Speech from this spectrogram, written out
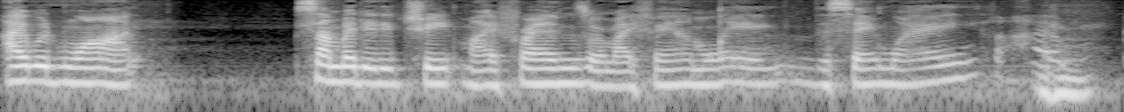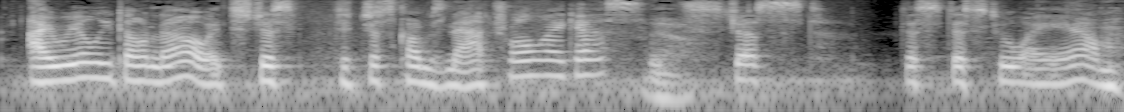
I would want somebody to treat my friends or my family the same way. Mm-hmm. I, I really don't know. It's just it just comes natural. I guess it's just just just who I am.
